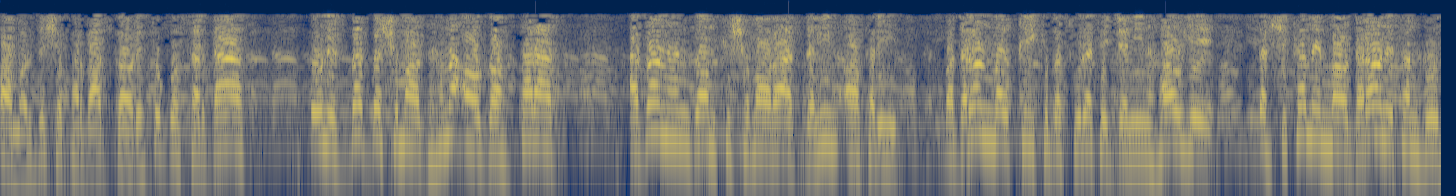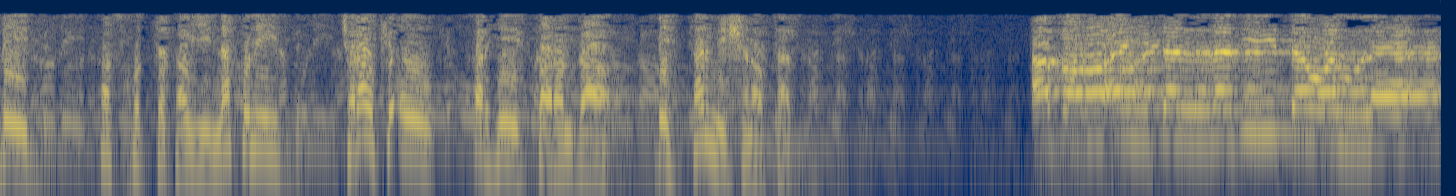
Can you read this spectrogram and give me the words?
آمرزش پروردگار تو گسترده است. او نسبت به شما از همه آگاهتر است. از آن هنگام که شما را از زمین آفرید و در آن موقعی که به صورت جنینهای در شکم مادرانتان بودید پس خود ستایی نکنید چرا که او پرهیزکاران را بهتر می‌شناسد. افرأیت الذی تولی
